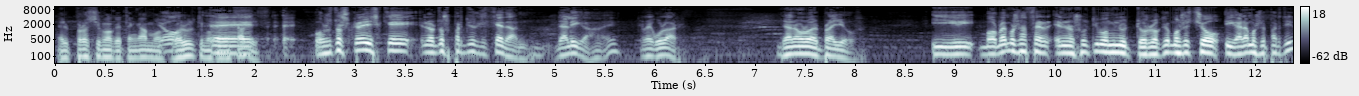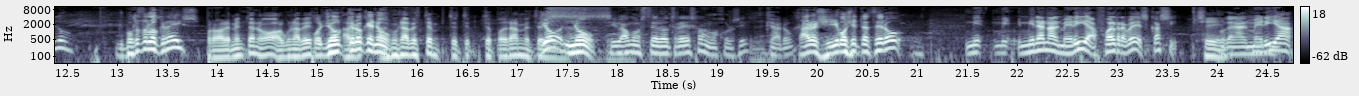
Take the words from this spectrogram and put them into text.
el próximo que tengamos, Yo, o el último que eh, Cádiz. eh, ¿Vosotros creéis que los dos partidos que quedan de la liga, eh, regular, ya no hablo del playoff, y volvemos a hacer en los últimos minutos lo que hemos hecho y ganamos el partido? ¿Vosotros lo creéis? Probablemente no, alguna vez. Pues yo creo que no. Alguna vez te, te- te- podrán meter. Yo no. Si vamos 0-3, a lo mejor sí. Claro. Claro, si llevo 7-0, Mi- mi- mira en Almería, fue al revés, casi. Sí. Porque en Almería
